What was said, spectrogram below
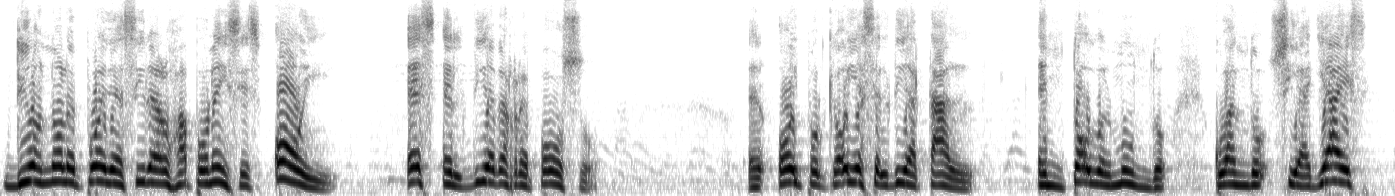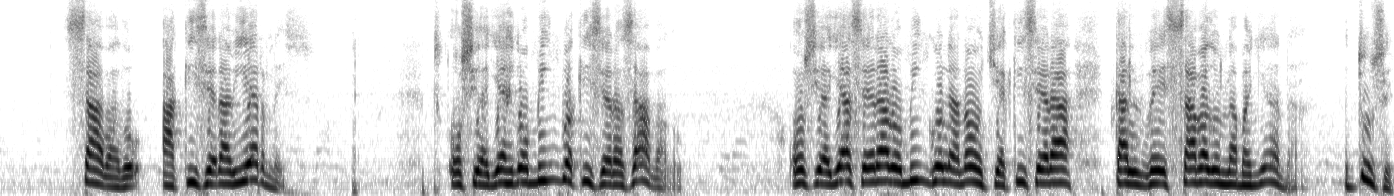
Dios no le puede decir a los japoneses, hoy es el día de reposo. Eh, hoy porque hoy es el día tal en todo el mundo, cuando si allá es sábado, aquí será viernes. O si allá es domingo, aquí será sábado. O si allá será domingo en la noche, aquí será tal vez sábado en la mañana. Entonces,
